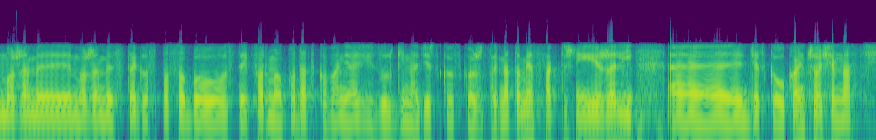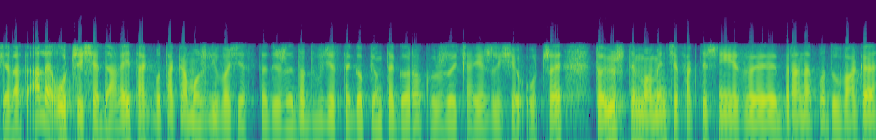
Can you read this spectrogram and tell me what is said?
możemy, możemy z tego sposobu, z tej formy opodatkowania i z ulgi na dziecko skorzystać. Natomiast faktycznie, jeżeli dziecko ukończy 18 lat, ale uczy się dalej, tak, bo taka możliwość jest wtedy, że do 25 roku życia, jeżeli się uczy, to już w tym momencie faktycznie jest e, brana pod uwagę,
